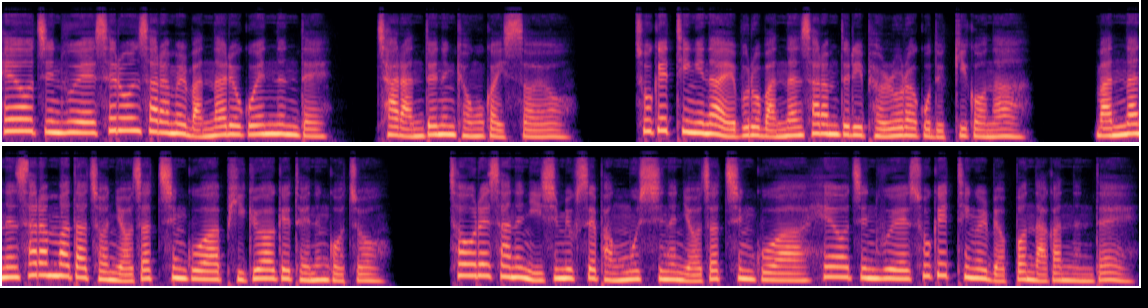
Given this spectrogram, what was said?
헤어진 후에 새로운 사람을 만나려고 했는데 잘 안 되는 경우가 있어요. 소개팅이나 앱으로 만난 사람들이 별로라고 느끼거나 만나는 사람마다 전 여자친구와 비교하게 되는 거죠. 서울에 사는 26세 박모 씨는 여자친구와 헤어진 후에 소개팅을 몇 번 나갔는데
